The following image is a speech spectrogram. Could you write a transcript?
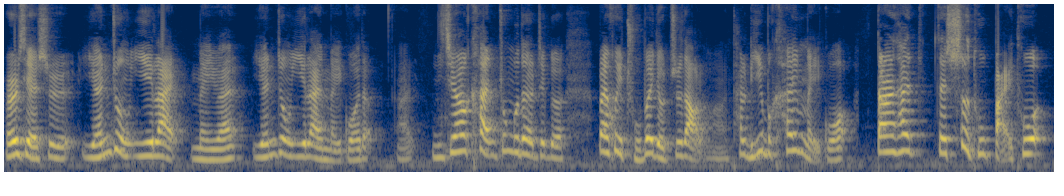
而且是严重依赖美元、严重依赖美国的啊。你只要看中国的这个外汇储备就知道了啊，它离不开美国。当然，它在试图摆脱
